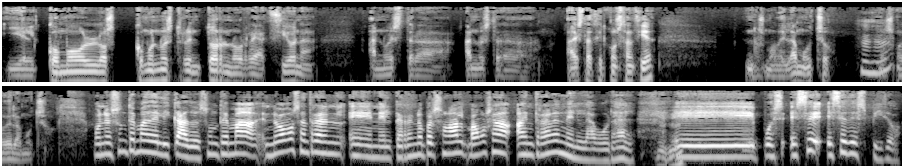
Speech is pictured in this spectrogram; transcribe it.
Y el cómo los, cómo nuestro entorno reacciona a nuestra, a nuestra, a esta circunstancia, nos modela mucho. Uh -huh. Nos modela mucho. Bueno, es un tema delicado, es un tema. No vamos a entrar en, en el terreno personal, vamos a, a entrar en el laboral. Uh -huh. eh, pues ese, ese despido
